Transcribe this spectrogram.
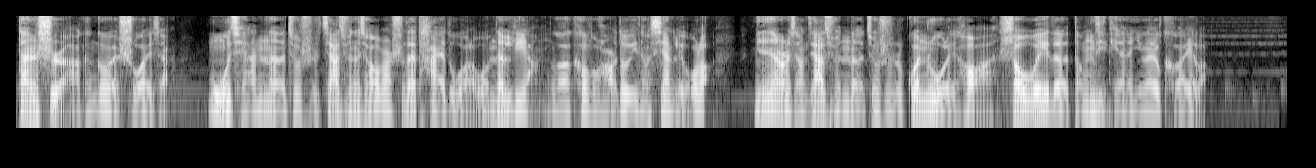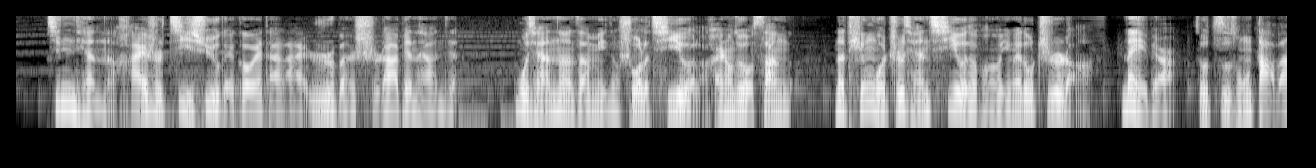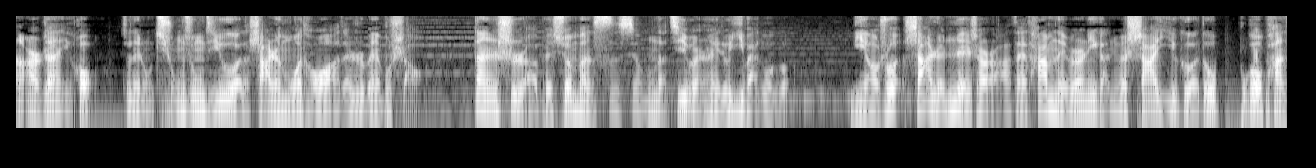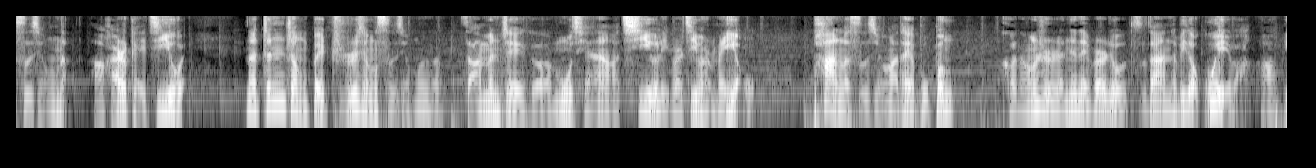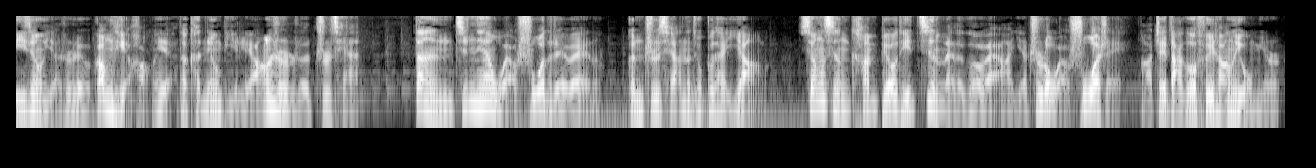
但是啊，跟各位说一下，目前呢，就是加群的小伙伴实在太多了，我们的两个客服号都已经限流了。您要是想加群呢，就是关注了以后啊，稍微的等几天应该就可以了。今天呢，还是继续给各位带来日本十大变态案件。目前呢，咱们已经说了七个了，还剩最后三个。那听过之前七个的朋友应该都知道啊，那边就自从打完二战以后，就那种穷凶极恶的杀人魔头啊，在日本也不少。但是啊，被宣判死刑的基本上也就一百多个。你要说杀人这事儿啊，在他们那边，你感觉杀一个都不够判死刑的啊，还是给机会。那真正被执行死刑的呢？咱们这个目前啊，七个里边基本上没有判了死刑啊，他也不崩，可能是人家那边就子弹它比较贵吧啊，毕竟也是这个钢铁行业，它肯定比粮食这值钱。但今天我要说的这位呢，跟之前的就不太一样了。相信看标题进来的各位啊，也知道我要说谁啊。这大哥非常的有名，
